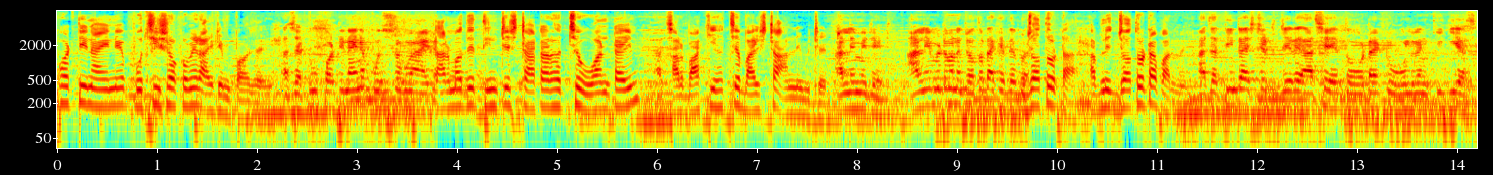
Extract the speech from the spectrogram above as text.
ফর্টি নাইনে পঁচিশ রকমের আইটেম পাওয়া যায়। আচ্ছা টু ফর্টি নাইনে পঁচিশ রকমের আইটেম তার মধ্যে তিনটে স্টার্টার হচ্ছে ওয়ান টাইম আচ্ছা। আর বাকি হচ্ছে বাইশটা আনলিমিটেড আনলিমিটেড আনলিমিটেড মানে যতটা খেতে পারো যতটা আপনি যতটা পারবেন। আচ্ছা তিনটা স্টেট যে আছে তো ওটা একটু বলবেন কি কি আছে?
